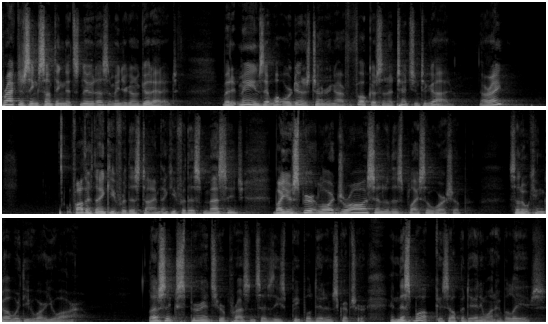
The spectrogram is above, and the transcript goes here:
practicing something that's new doesn't mean you're going to be good at it, but it means that what we're doing is turning our focus and attention to God. All right? Father, thank you for this time. Thank you for this message. By your Spirit, Lord, draw us into this place of worship so that we can go with you where you are. Let us experience your presence as these people did in Scripture. And this book is open to anyone who believes.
